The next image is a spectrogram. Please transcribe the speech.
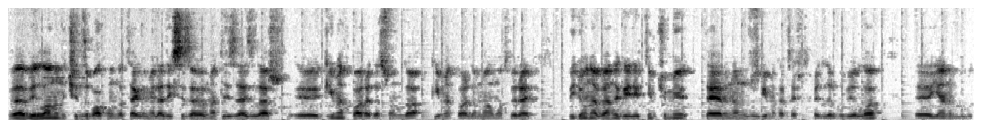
Və villanın ikinci balkonunda təqdim elədik sizə hörmətli izləyicilər. E, qiymət barədə sonda qiymət barədə məlumat verək. Videonun əvvəlində qeyd etdiyim kimi dəyərindən ucuz qiymətə təklif edilir bu villa. E, yəni bu,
